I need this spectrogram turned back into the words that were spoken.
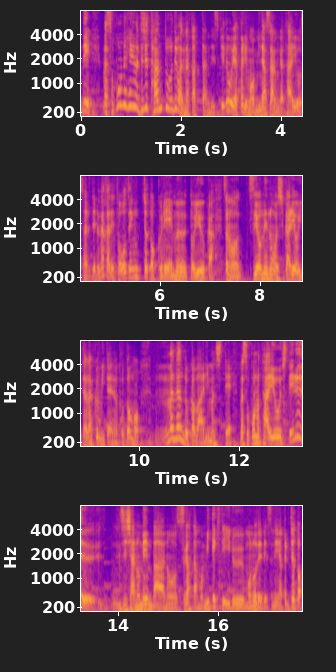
で、まあ、そこの辺は私は担当ではなかったんですけど、やっぱりもう皆さんが対応されてる中で当然ちょっとクレームというか、その強めのお叱りをいただくみたいなことも、まあ何度かはありまして、まあそこの対応してる自社のメンバーの姿も見てきているものでですね、やっぱりちょっと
